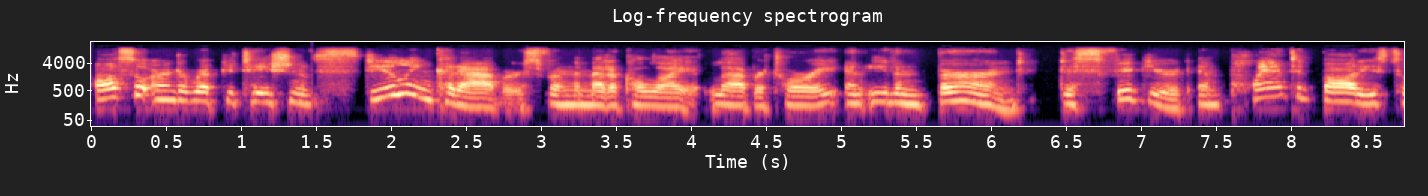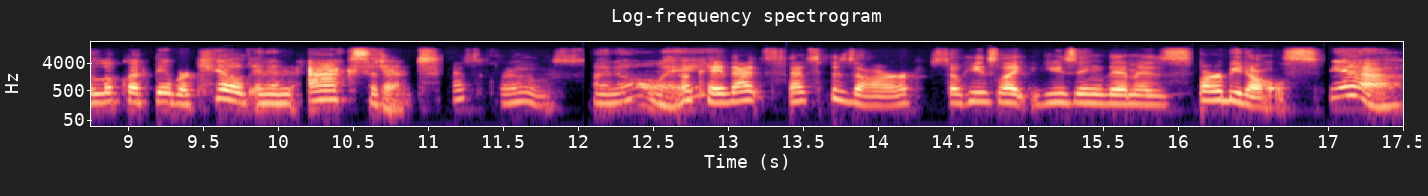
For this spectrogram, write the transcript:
also earned a reputation of stealing cadavers from the medical li- laboratory and even burned disfigured and planted bodies to look like they were killed in an accident. That's gross. I know. Eh? Okay, that's that's bizarre. So he's like using them as Barbie dolls. Yeah.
